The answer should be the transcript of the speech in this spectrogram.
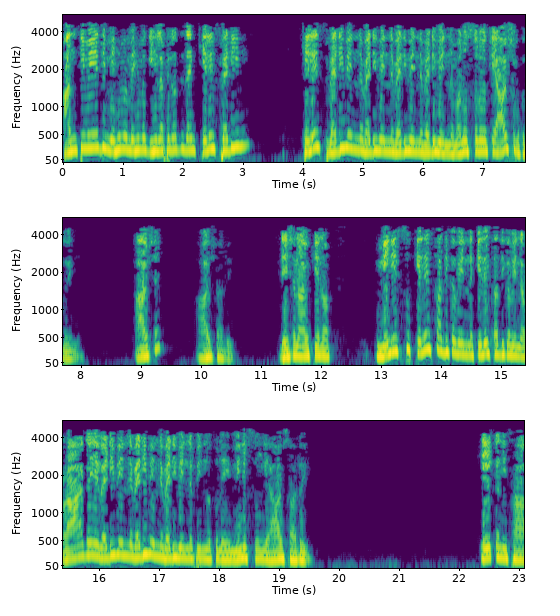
අන්තිමේදී මෙහෙම මෙහෙම ගිහිලා පිනොත් දැන් කෙලෙස් වැඩිනේ. කෙලෙස් වැඩි වෙන්න වැඩි වෙන්න වැඩි වෙන්න වැඩි වෙන්න manuss ලෝකයේ ආයුෂ මොකද වෙන්නේ? ආයුෂ ආයුෂ අඩුයි. දේශනාව කියනවා මිනිස්සු කෙලෙස් අධික වෙන්න කෙලෙස් අධික වෙන්න රාගය වැඩි වෙන්න වැඩි වෙන්න වැඩි වෙන්න පින්නතුනේ මිනිස්සුන්ගේ ආයුෂ අඩුයි. ඒක නිසා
